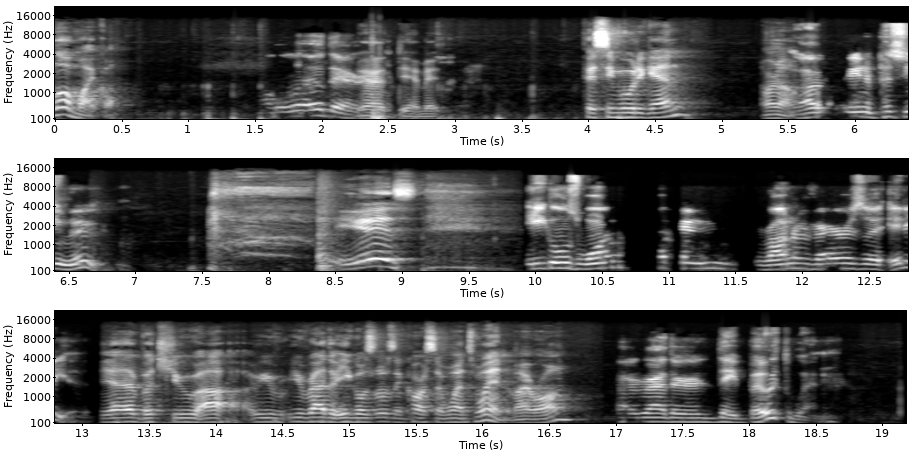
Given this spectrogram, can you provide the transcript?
Hello, Michael. Hello there. God damn it. Pissy mood again? Or no? I was in a pissy mood. He is. Eagles won. Fucking Ron Rivera's an idiot. Yeah, but you uh you you rather Eagles lose than Carson Wentz win. Am I wrong? I'd rather they both win.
